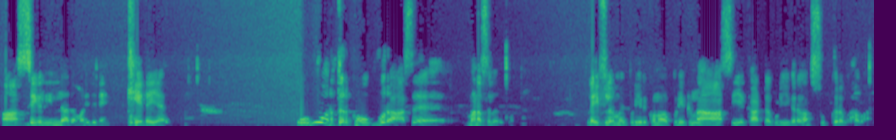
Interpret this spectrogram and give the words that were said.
ஆசைகள் இல்லாத மனிதனே கிடையாது. ஒவ்வொருத்தருக்கும் ஒவ்வொரு ஆசை மனசுல இருக்கும். லைஃப்ல நம்ம இப்படி இருக்கணும் அப்படி இருக்கணும்னு ஆசையை காட்டக்கூடிய கிரகம் சுக்கர பகவான்.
